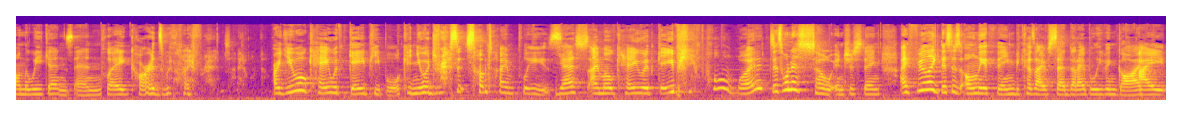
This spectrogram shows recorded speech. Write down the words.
on the weekends and play cards with my friends. I don't know. Are you okay with gay people? Can you address it sometime, please? Yes, I'm okay with gay people. What? This one is so interesting. I feel like this is only a thing because I've said that I believe in God. I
